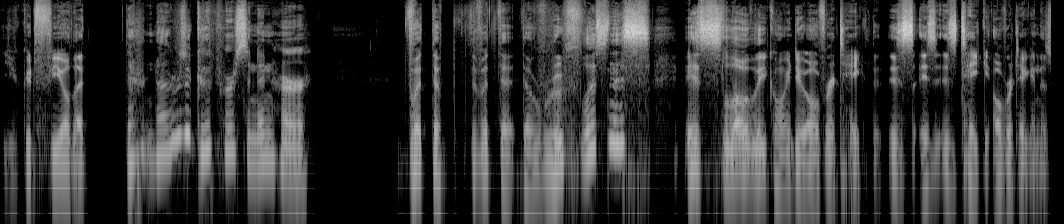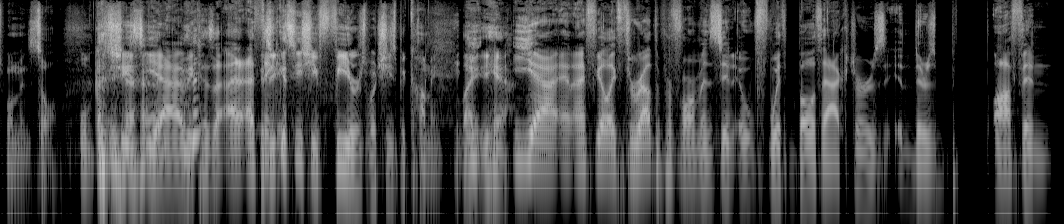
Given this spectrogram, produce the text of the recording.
you could feel that there no, there's a good person in her, but the but the the ruthlessness is slowly going to overtake the, is is is taking overtaking this woman's soul. Well, because she's yeah, because I, I think you can see she fears what she's becoming. Like yeah, Yeah, and I feel like throughout the performance in, with both actors, there's often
